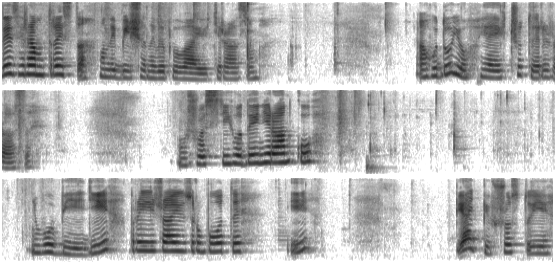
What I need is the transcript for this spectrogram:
Десь грам 300, вони більше не випивають разом. А годую я їх 4 рази. О 6 годині ранку. В обіді приїжджаю з роботи і 5 пів шостої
